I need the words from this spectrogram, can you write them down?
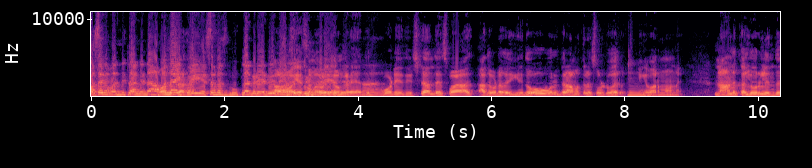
பசங்க வந்துட்டாங்கன்னா எஸ்எம்எஸ் குரூப்லாம் கிடையாது எஸ்எம்எஸ் எதுவும் கிடையாது. போர்டு எழுதி வச்சுட்டு அந்த அதோட ஏதோ ஒரு கிராமத்துல சொல்லுவாரு. நீங்க வரணும்னு. நானும் கல்லூரில இருந்து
